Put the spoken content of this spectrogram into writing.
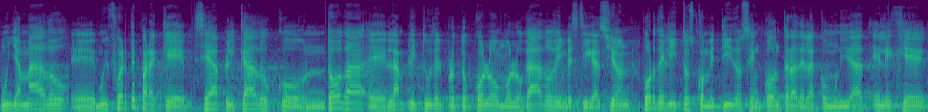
un llamado eh, muy fuerte para que sea aplicado con toda eh, la amplitud del protocolo homologado de investigación por delitos cometidos en contra de la comunidad LGBTIQ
